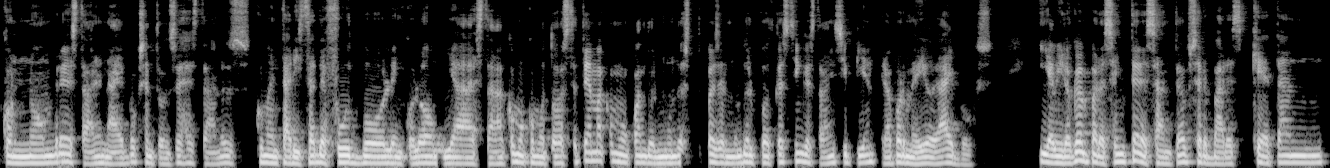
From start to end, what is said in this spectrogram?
con nombre estaban en iBox, entonces estaban los comentaristas de fútbol en Colombia, estaba como, como todo este tema, como cuando el mundo, pues el mundo del podcasting estaba incipiente, era por medio de iBox. Y a mí lo que me parece interesante observar es qué tan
